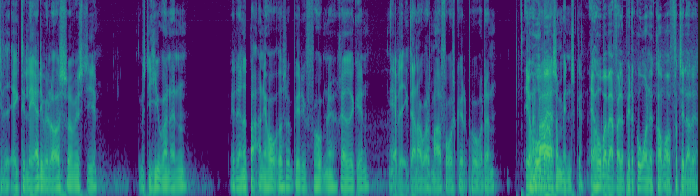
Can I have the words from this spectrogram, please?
det ved jeg ikke, det lærer de vel også, så hvis de, hvis de hiver en anden, et andet barn i håret, så bliver de forhåbentlig revet igen. Men jeg ved ikke, der er nok også meget forskel på, hvordan Jeg man håber, bare er som menneske. jeg håber i hvert fald, at pædagogerne kommer og fortæller det.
